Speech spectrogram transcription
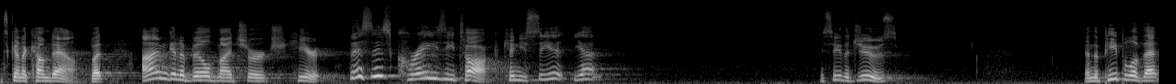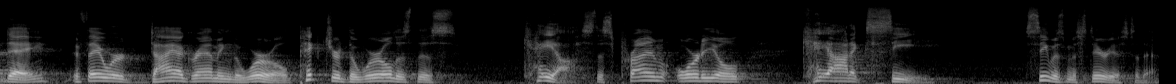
it's going to come down, but I'm going to build my church here. This is crazy talk. Can you see it yet? You see, the Jews and the people of that day, if they were diagramming the world, pictured the world as this chaos, this primordial, chaotic sea. Sea was mysterious to them.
